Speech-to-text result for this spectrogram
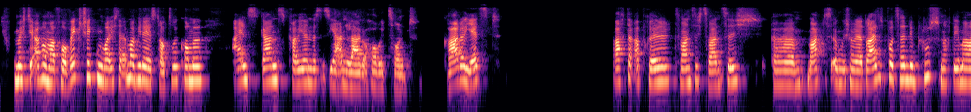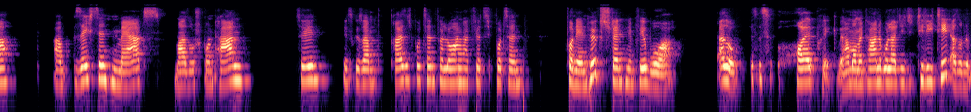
ich möchte einfach mal vorweg schicken, weil ich da immer wieder jetzt drauf zurückkomme. Eins ganz gravierendes ist Ihr Anlagehorizont. Gerade jetzt 8. April 2020, ähm, Markt ist irgendwie schon wieder 30 Prozent im Plus, nachdem er am 16. März mal so spontan 10, insgesamt 30 Prozent verloren hat, 40 Prozent von den Höchstständen im Februar. Also es ist holprig. Wir haben momentan eine Volatilität, also eine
